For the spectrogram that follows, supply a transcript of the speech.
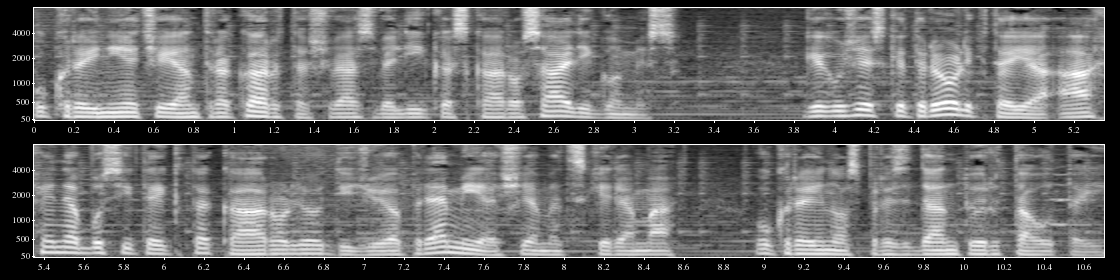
Ukrainiečiai antrą kartą šves Velykas karo sąlygomis. Gegužės 14-ąją Achene bus įteikta Karolio didžiojo premija šiemet skiriama Ukrainos prezidentui ir tautai.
